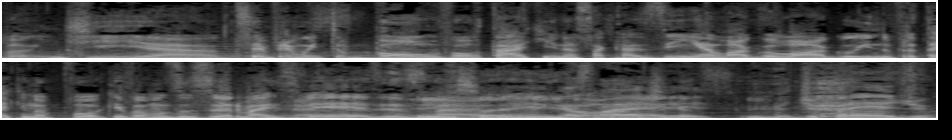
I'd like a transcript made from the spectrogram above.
Bom dia! Sempre muito bom voltar aqui nessa casinha, logo logo indo para Tecnopuc, vamos nos ver mais vezes, né? Isso aí. Lá Colegas. de, de prédio.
